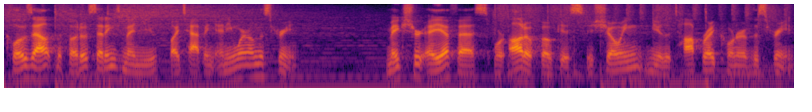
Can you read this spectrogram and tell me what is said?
Close out the photo settings menu by tapping anywhere on the screen. Make sure AFS or autofocus is showing near the top right corner of the screen.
